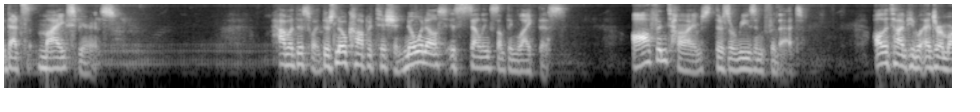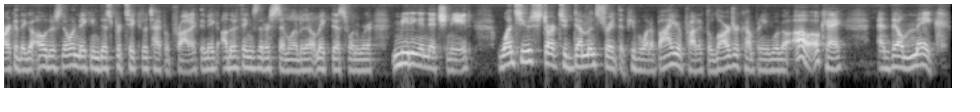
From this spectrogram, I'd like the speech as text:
But that's my experience. How about this one? There's no competition. No one else is selling something like this. Oftentimes, there's a reason for that. All the time, people enter a market, they go, Oh, there's no one making this particular type of product. They make other things that are similar, but they don't make this one. We're meeting a niche need. Once you start to demonstrate that people want to buy your product, the larger company will go, Oh, okay. And they'll make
